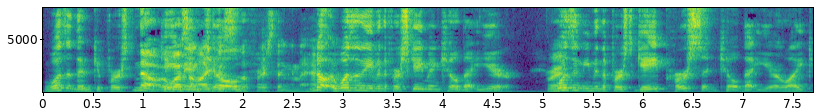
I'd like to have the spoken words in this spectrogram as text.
It wasn't the first. No, it wasn't like this is the first thing in the house. No, it wasn't even the first gay man killed that year. Right. It wasn't even the first gay person killed that year. Like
